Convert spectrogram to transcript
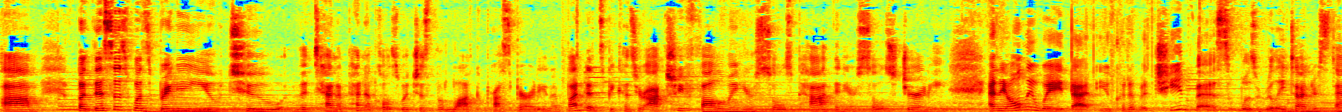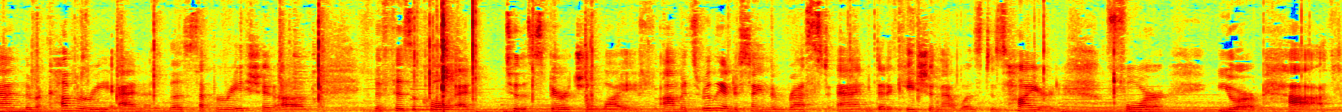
um, but this is what's bringing you to the Ten of Pentacles, which is the luck, prosperity, and abundance, because you're actually following your soul's path and your soul's journey. And the only way that you could have achieved this was really to understand the recovery and the separation of the physical and to the spiritual life. Um, it's really understanding the rest and dedication that was desired for your path.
